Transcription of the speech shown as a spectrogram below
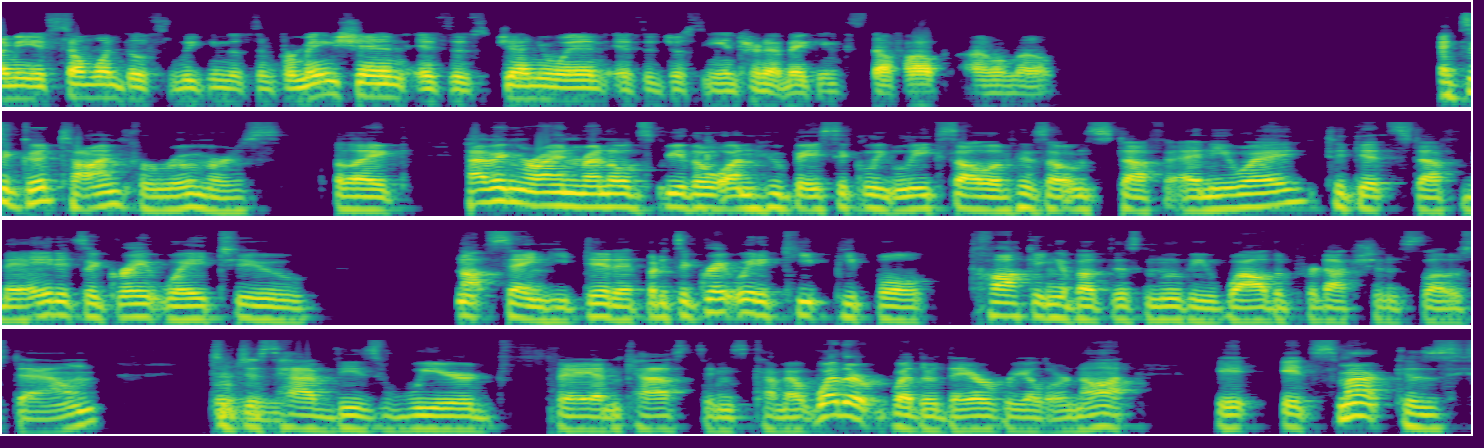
I mean, is someone just leaking this information? Is this genuine? Is it just the internet making stuff up? I don't know. It's a good time for rumors. Like having Ryan Reynolds be the one who basically leaks all of his own stuff anyway to get stuff made. It's a great way to not saying he did it, but it's a great way to keep people talking about this movie while the production slows down. To just Mhm. have these weird fan castings come out, whether whether they are real or not, it it's smart because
